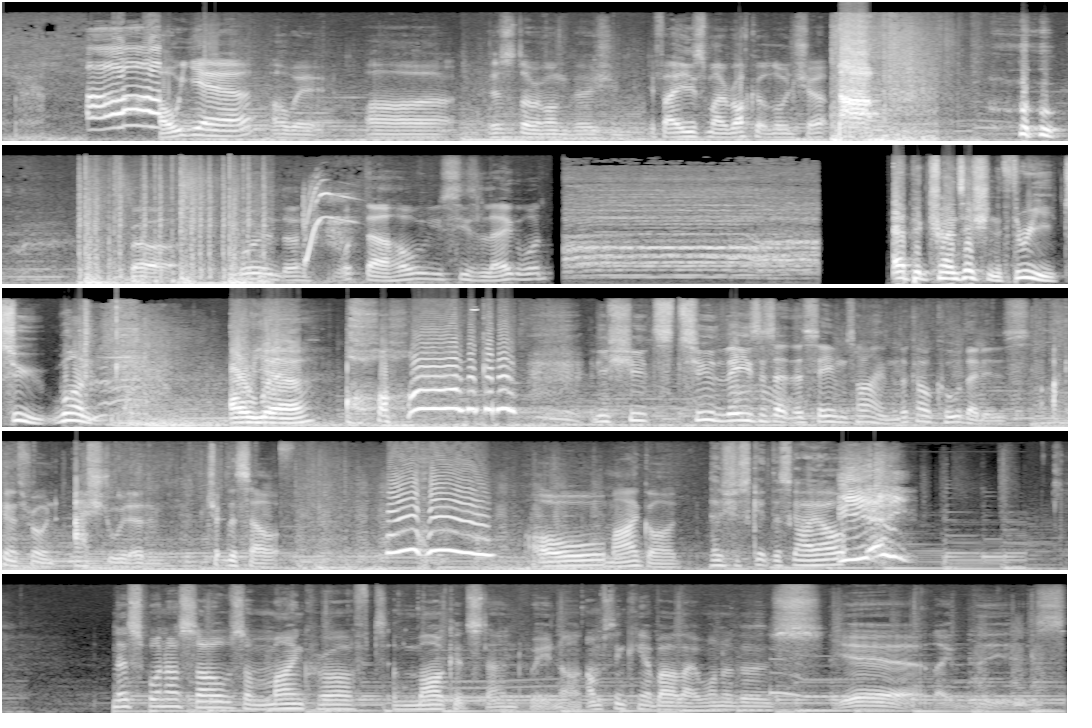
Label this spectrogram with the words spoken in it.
Oh, oh yeah. Oh wait. Uh, this is the wrong version. If I use my rocket launcher. Ah! Bro, what in the, what the hell? You see his leg? What? Epic transition. Three, two, one. Oh yeah. Oh, look at him. And he shoots two lasers at the same time. Look how cool that is. I can throw an asteroid at him. Check this out. Oh my god. Let's just get this guy out. Let's spawn ourselves a Minecraft market stand. Wait, no. I'm thinking about like one of those. Yeah, like this.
